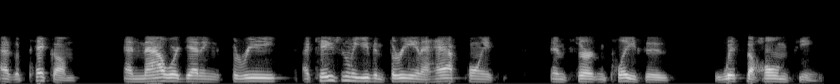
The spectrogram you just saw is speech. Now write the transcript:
as a pick 'em, and now we're getting three, occasionally even three and a half points in certain places with the home team.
